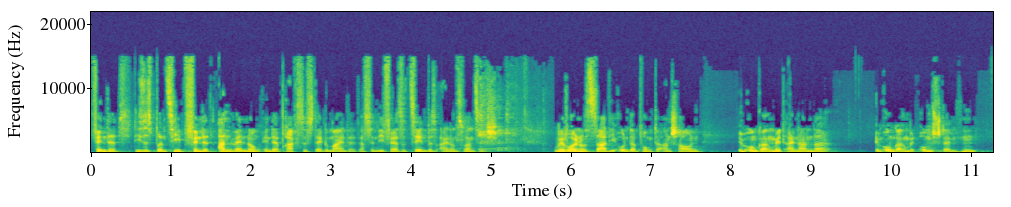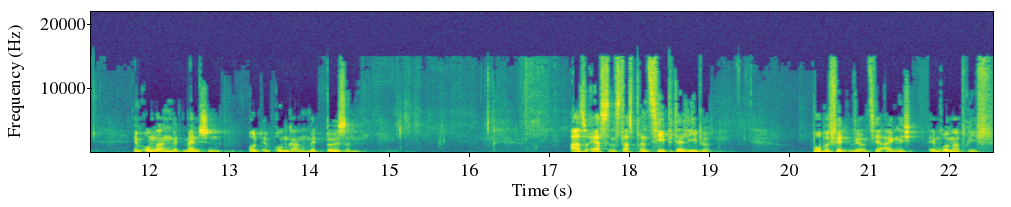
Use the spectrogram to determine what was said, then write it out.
findet dieses Prinzip findet Anwendung in der Praxis der Gemeinde. Das sind die Verse 10 bis 21. Und wir wollen uns da die Unterpunkte anschauen im Umgang miteinander, im Umgang mit Umständen, im Umgang mit Menschen und im Umgang mit Bösem. Also erstens das Prinzip der Liebe. Wo befinden wir uns hier eigentlich im Römerbrief?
